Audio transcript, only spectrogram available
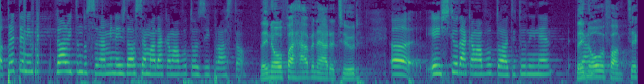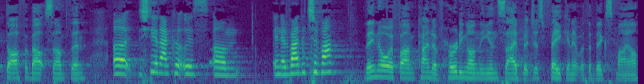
Uh, prietenii mei, doar uitându-se la mine, își dau seama dacă am avut o zi proastă. They know if I have an attitude. Uh, ei știu dacă am avut o atitudine. They da. know if I'm ticked off about something. Uh, știe dacă îs um, enervat de ceva. They know if I'm kind of hurting on the inside, but just faking it with a big smile.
